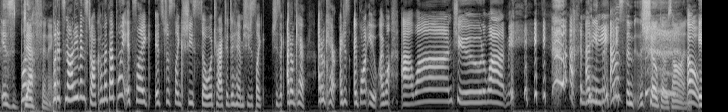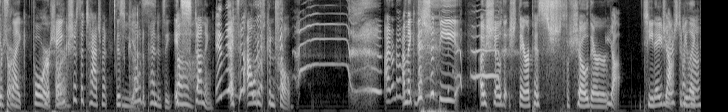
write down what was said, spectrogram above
is But- deafening. But it's not even Stockholm at that point. It's like it's just like she's so attracted to him. She's just like she's like I don't care. I don't care. I just I want you. I want I want you to want me. I mean, but as the the show goes on, Oh, it's sure. like For her sure. anxious attachment, this Yes. codependency. It's Ugh. stunning. It- It's out of control. I don't know. If, I'm like, this should be a show that sh- therapists sh- show their yeah. Teenagers to be uh-huh. like,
